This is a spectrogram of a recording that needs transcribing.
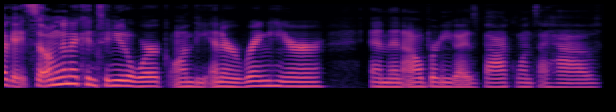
Okay, so I'm going to continue to work on the inner ring here, and then I'll bring you guys back once I have,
